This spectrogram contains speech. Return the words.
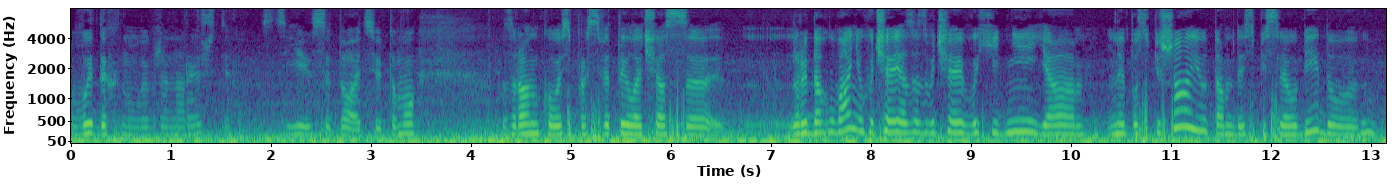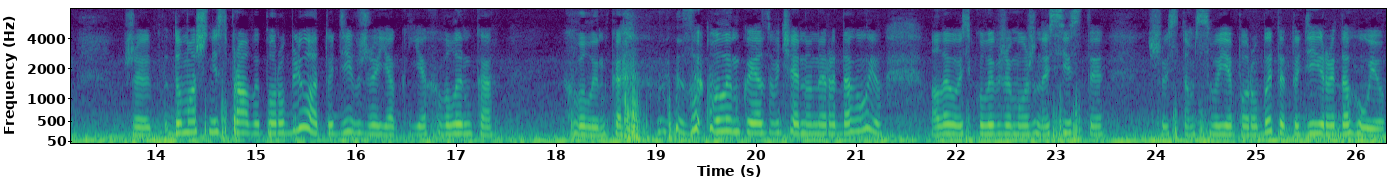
видихнули вже нарешті з цією ситуацією. Тому зранку ось присвятила час е, редагуванню, хоча я зазвичай в вихідні я не поспішаю, там десь після обіду. Ну, вже домашні справи пороблю, а тоді вже як є хвилинка. Хвилинка. За хвилинку я, звичайно, не редагую, але ось коли вже можна сісти, щось там своє поробити, тоді і редагую.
